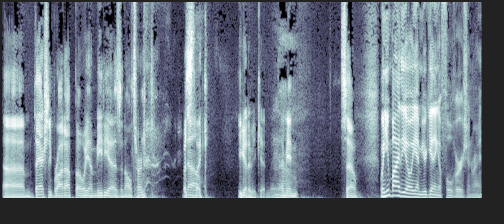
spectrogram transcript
Um, they actually brought up OEM media as an alternative. it's No. like, you got to be kidding me. I mean, so When you buy the OEM, you're getting a full version, right?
